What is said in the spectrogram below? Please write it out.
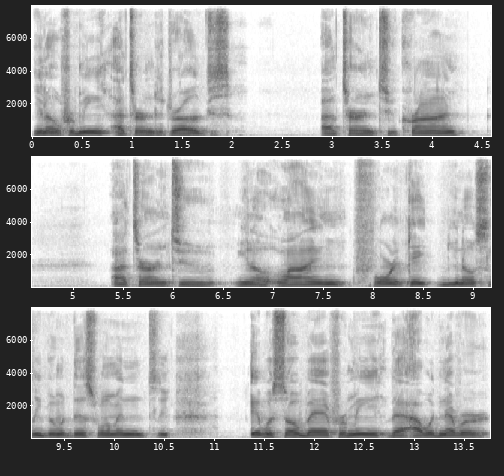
You know, for me, I turned to drugs. I turned to crime. I turned to, you know, lying, fornicate, you know, sleeping with this woman. It was so bad for me that I would never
